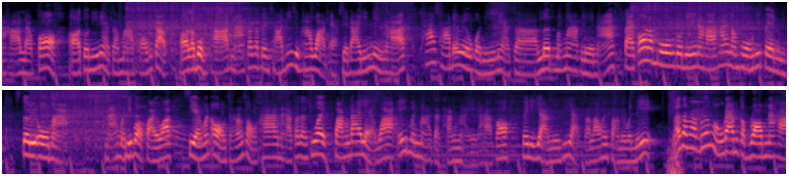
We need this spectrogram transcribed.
นะคะ แล้วก็ตัวนี้เนี่ยจะมาพร้อมกับระบบชาร์จนะ ก็จะเป็นชาร์จ 25 วัตต์แอบเสียดายนิดนึงนะคะ ถ้าชาร์จได้เร็วกว่านี้เนี่ยจะเลิศมากๆเลยนะ แต่ก็ลำโพงตัวนี้นะคะ ให้ลำโพงที่เป็นสเตอริโอมานะเหมือนที่บอกไปว่าเสียงมันออกจากทั้งสองข้างนะคะ ก็จะช่วยฟังได้แหละว่าเอ๊ะมันมาจากทางไหนนะคะ ก็เป็นอีกอย่างหนึ่งที่อยากจะเล่าให้ฟังในวันนี้แล้วสำหรับเรื่องของ RAM กับ ROM นะคะ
